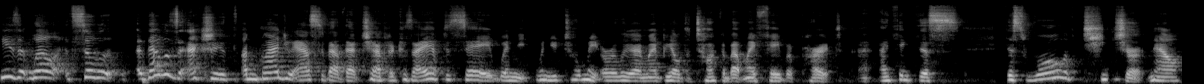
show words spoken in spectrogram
He's well, so that was actually. I'm glad you asked about that chapter because I have to say, when when you told me earlier, I might be able to talk about my favorite part. I think this this role of teacher. Now,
